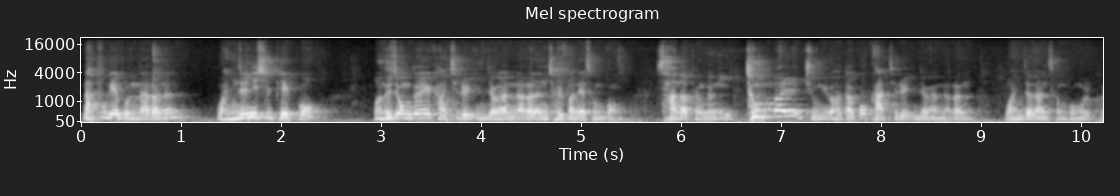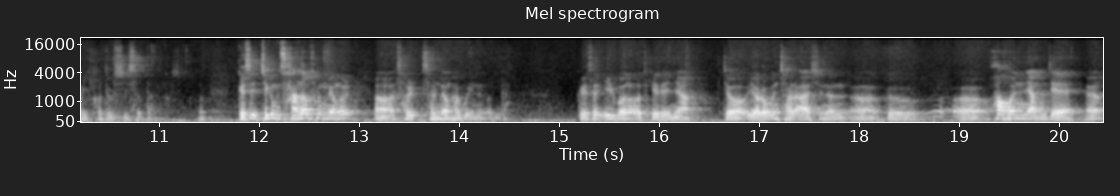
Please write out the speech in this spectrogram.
나쁘게 본 나라는 완전히 실패했고 어느 정도의 가치를 인정한 나라는 절반의 성공. 산업혁명이 정말 중요하다고 가치를 인정한 나라는 완전한 성공을 거의 거둘 수 있었다는 거죠. 그래서 지금 산업혁명을 어, 설, 설명하고 있는 겁니다. 그래서 일본은 어떻게 되냐? 저 여러분 잘 아시는 어, 그 어, 화혼양제 어?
